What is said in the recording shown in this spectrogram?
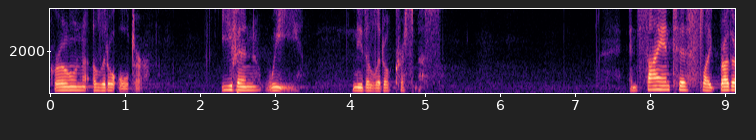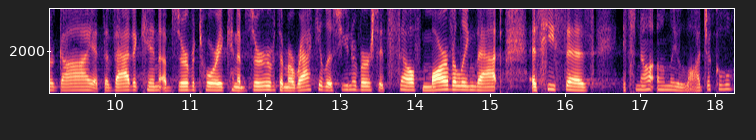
grown a little older. Even we need a little Christmas. And scientists like Brother Guy at the Vatican Observatory can observe the miraculous universe itself, marveling that, as he says, it's not only logical,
